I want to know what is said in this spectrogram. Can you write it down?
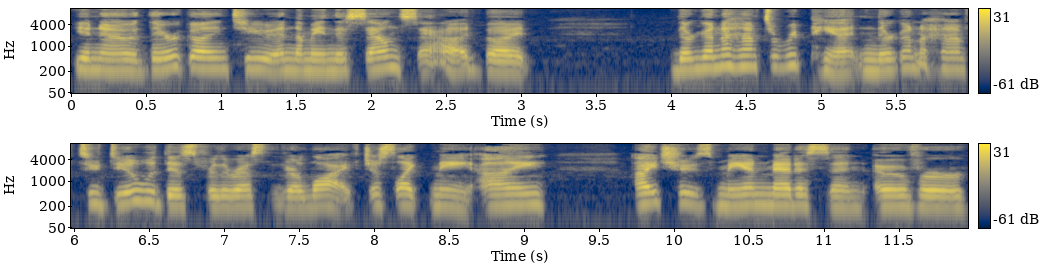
you know they're going to and i mean this sounds sad but they're going to have to repent and they're going to have to deal with this for the rest of their life. Just like me i i choose man medicine over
